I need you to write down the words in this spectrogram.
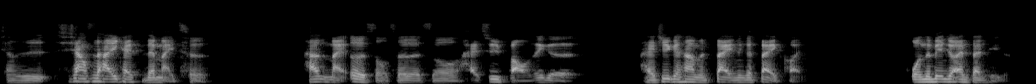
像是像是他一开始在买车。他买二手车的时候，还去保那个，还去跟他们贷那个贷款，我那边就按暂停了。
